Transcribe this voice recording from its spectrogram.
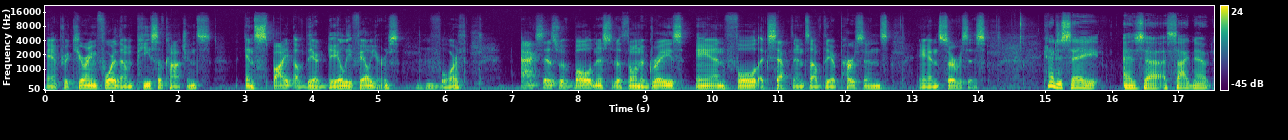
and procuring for them peace of conscience in spite of their daily failures. Mm-hmm. Fourth, access with boldness to the throne of grace and full acceptance of their persons and services. Can I just say, as a, a side note,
